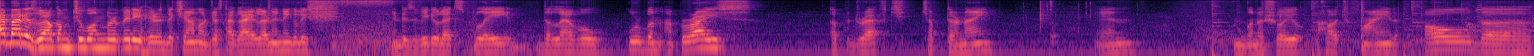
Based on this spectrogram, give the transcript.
Hi buddies, welcome to one more video here in the channel, just a guy learning English. In this video let's play the level Urban Uprise, Updraft, chapter 9. And I'm gonna show you how to find all the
